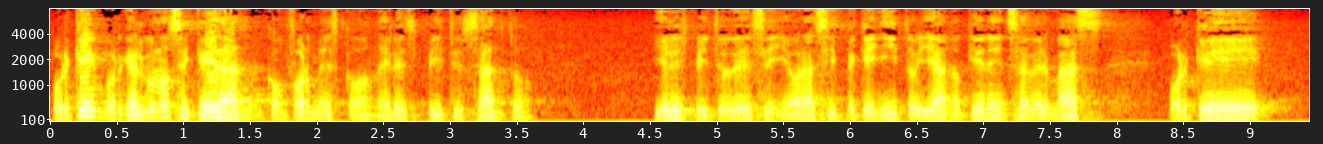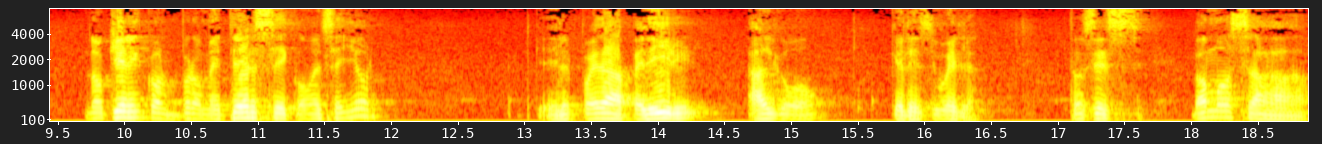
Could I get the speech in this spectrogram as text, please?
¿Por qué? Porque algunos se quedan conformes con el Espíritu Santo y el Espíritu del Señor así pequeñito ya no quieren saber más porque no quieren comprometerse con el Señor, que le pueda pedir algo que les duela. Entonces, vamos a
